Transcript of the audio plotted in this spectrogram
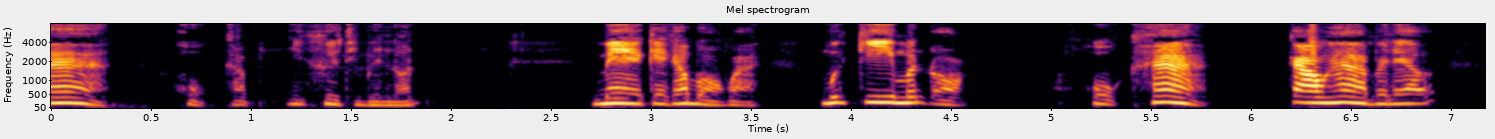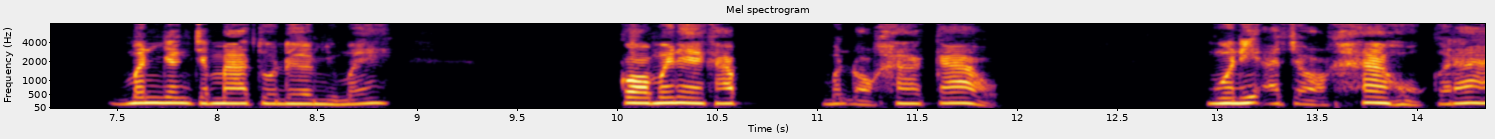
ห้าหกครับ นี่คือทะเบียนรถ แม่แกก็บอกว่า เมื่อกี้มันออกหกห้าเก้าห้าไปแล้ว มันยังจะมาตัวเดิมอยู่ไหม ก็ไม่แน่ครับ มันออกห้าเก้างวดนี้อาจจะออกห้าหกก็ได้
